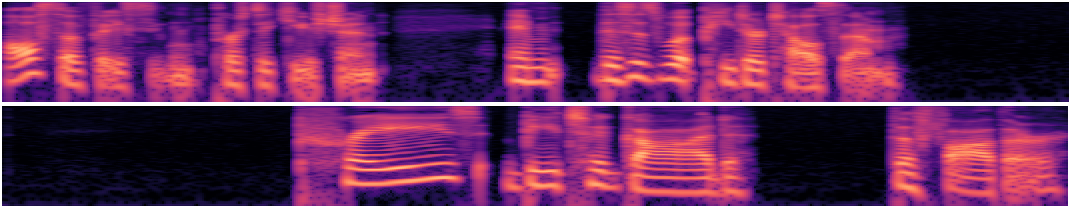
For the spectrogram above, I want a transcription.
also facing persecution. And this is what Peter tells them Praise be to God, the Father,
